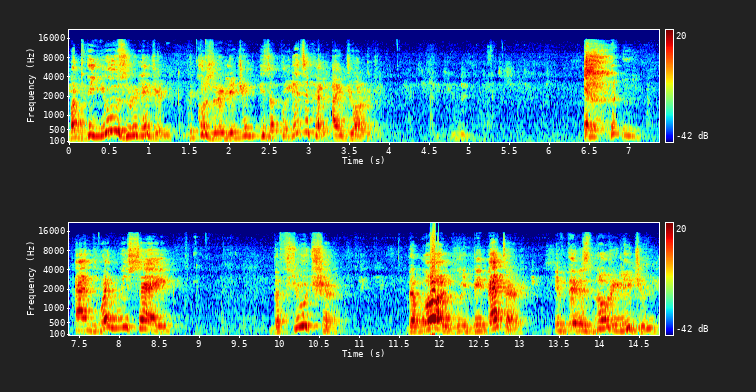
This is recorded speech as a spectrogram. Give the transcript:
But they use religion because religion is a political ideology. and when we say the future, the world will be better if there is no religion,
